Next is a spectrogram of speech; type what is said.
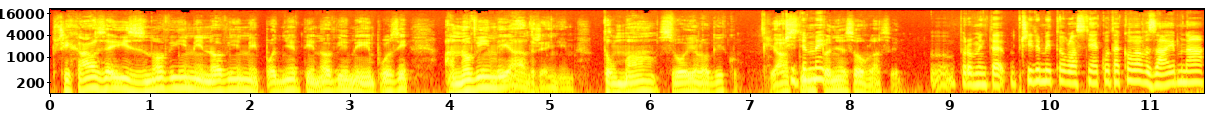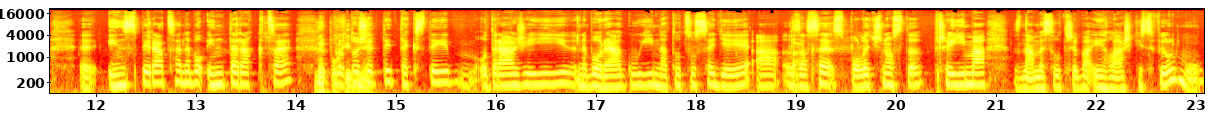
přicházejí s novými, novými podněty, novými impulzy a novým vyjádřením. To má svoji logiku. Já Přijde s tím mi... plně souhlasím promiňte, přijde mi to vlastně jako taková vzájemná eh, inspirace nebo interakce, Nepochybně. protože ty texty odrážejí nebo reagují na to, co se děje a tak. zase společnost přejímá. Známe jsou třeba i hlášky z filmů.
